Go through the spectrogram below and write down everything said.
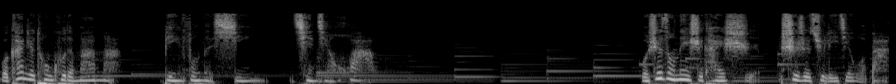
我看着痛哭的妈妈，冰封的心渐渐化了。我是从那时开始试着去理解我爸。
